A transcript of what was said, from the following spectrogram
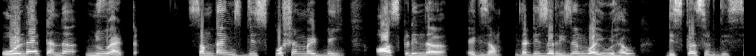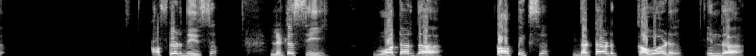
old act and the new act. Sometimes this question might be asked in the exam. That is the reason why we have discussed this. After this let us see what are the topics that are covered in the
